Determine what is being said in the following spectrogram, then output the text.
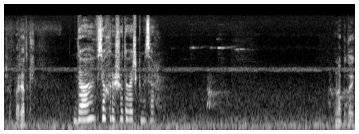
Все в порядке? Да, все хорошо, товарищ комиссар. Ну-ка дай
